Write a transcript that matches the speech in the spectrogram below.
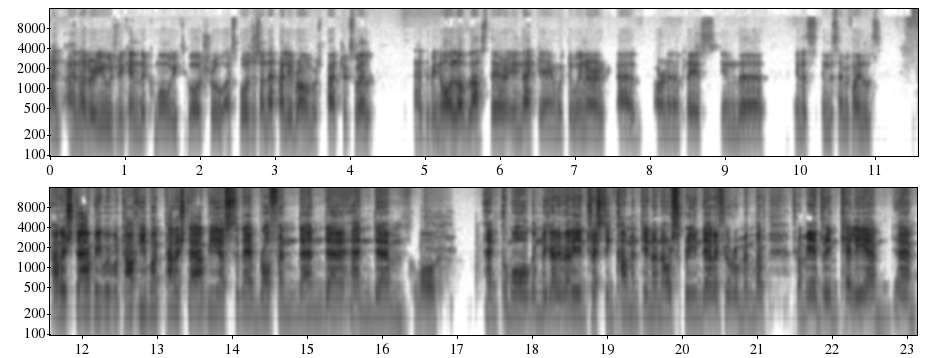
and another huge weekend the Camogie to go through. I suppose just on that Ballybrown versus Patrickswell, uh, there'd be no love lost there in that game with the winner uh, earning a place in the in the in the semi-finals. Parish Derby. We were talking about Parish Derby yesterday, Bruff and and uh, and um, Camogie and Camogan. We got a very interesting comment in on our screen there, if you remember, from Adrian Kelly. Um, um,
